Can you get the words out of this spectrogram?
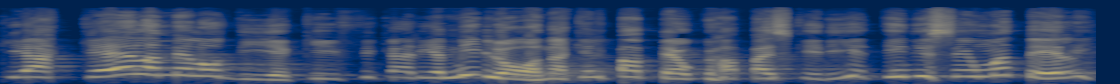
que aquela melodia que ficaria melhor naquele papel que o rapaz queria tinha de ser uma dele.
